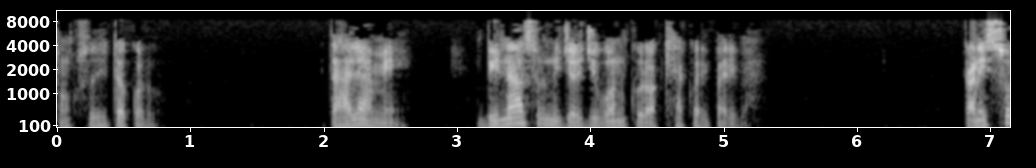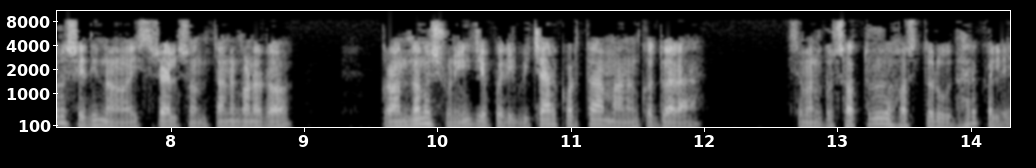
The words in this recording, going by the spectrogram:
ସଂଶୋଧିତ କରୁ ତାହେଲେ ଆମେ ବିନାଶରୁ ନିଜର ଜୀବନକୁ ରକ୍ଷା କରିପାରିବା। କାରଣ ଈଶ୍ୱର ସେଦିନ ଇସ୍ରାଏଲ୍ ସନ୍ତାନଗଣର କ୍ରନ୍ଦନ ଶୁଣି ଯେପରି ବିଚାରକର୍ତ୍ତାମାନଙ୍କ ଦ୍ୱାରା ସେମାନଙ୍କୁ ଶତ୍ରୁର ହସ୍ତରୁ ଉଦ୍ଧାର କଲେ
